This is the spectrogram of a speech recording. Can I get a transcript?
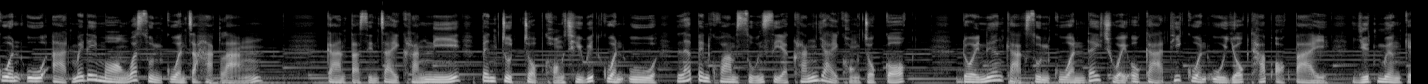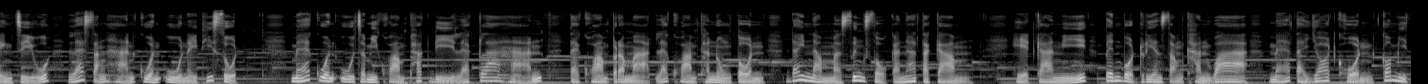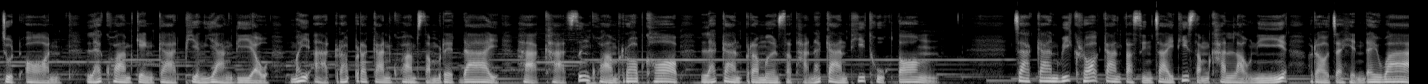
กวนอูอาจไม่ได้มองว่าซุนกวนจะหักหลัง การตัดสินใจครั้งนี้เป็นจุดจบของชีวิตกวนอู และเป็นความสูญเสียครั้งใหญ่ของโจกกก โดยเนื่องจากซุนกวนได้ฉวยโอกาสที่กวนอูยกทัพออกไป ยึดเมืองเกงจิ๋วและสังหารกวนอูในที่สุด แม้กวนอูจะมีความพักดีและกล้าหาญแต่ความประมาทและความทะนงตนได้นำมาซึ่งโศกนาฏกรรม เหตุการณ์นี้เป็นบทเรียนสำคัญว่า แม้แต่ยอดคนก็มีจุดอ่อน และความเก่งกาจเพียงอย่างเดียว ไม่อาจรับประกันความสำเร็จได้ หากขาดซึ่งความรอบคอบ และการประเมินสถานการณ์ที่ถูกต้อง จากการวิเคราะห์การตัดสินใจที่สำคัญเหล่านี้ เราจะเห็นได้ว่า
